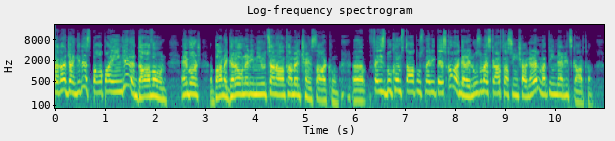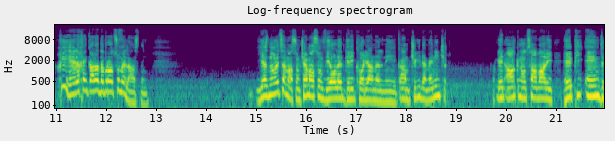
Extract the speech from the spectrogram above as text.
տղա ջան, գիտես, papayi ինգերը Դավոն, այն որ բանը գրողների միության անդամ էլ չեն սարքում։ Facebook-ում ստատուսների տեսքով է գրել, ուզում ես կարդաս ինչ է գրել, մտի ինտեղից կարդա։ Խի, երեխեն կարա դպրոցում էլ անցնի ես նորից եմ ասում, չեմ ասում Վիոլետ Գրիգորյանը լինի կամ չգիտեմ, այն ինչ այն ակնոցավարի happy end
